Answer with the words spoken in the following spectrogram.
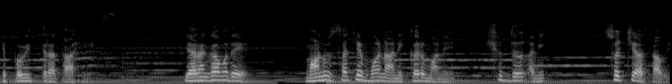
हे पवित्रता आहे. या रंगामध्ये माणूसाचे मन आणि कर्माने शुद्ध आणि स्वच्छ असावे.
